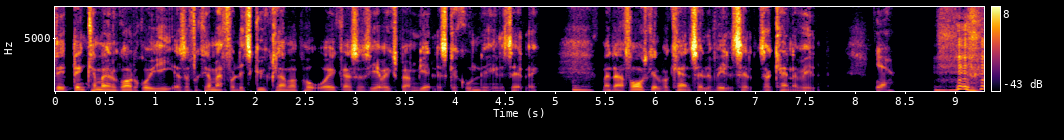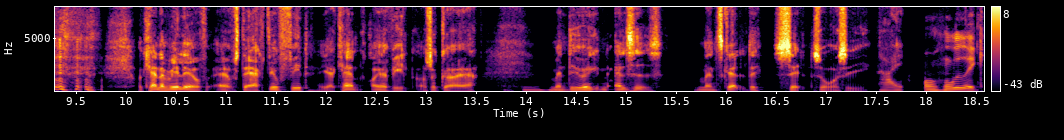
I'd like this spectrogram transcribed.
det, den kan man jo godt ryge i, og så kan man få lidt skyklammer på, ikke? Altså, så jeg vil ikke spørge om hjælp, jeg skal kunne det hele selv, ikke? Mm. Men der er forskel på kan selv, vil selv, så kan og vil. Ja. og kan og vil er jo, er jo stærkt. Det er jo fedt. Jeg kan, og jeg vil, og så gør jeg. Mm. Men det er jo ikke altid, man skal det selv, så at sige. Nej, overhovedet ikke.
